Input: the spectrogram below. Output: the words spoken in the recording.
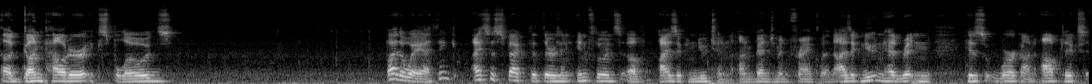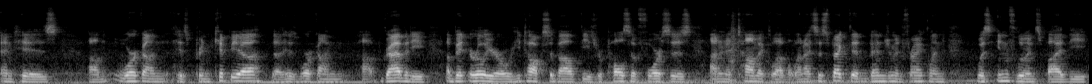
Uh, gunpowder explodes By the way, I think I suspect that there's an influence of Isaac Newton on Benjamin Franklin. Isaac Newton had written his work on optics and his um, work on his Principia, uh, his work on uh, gravity, a bit earlier, where he talks about these repulsive forces on an atomic level. And I suspect that Benjamin Franklin was influenced by the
